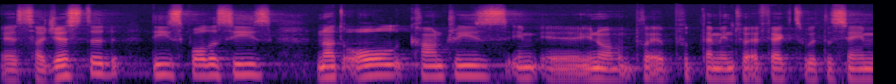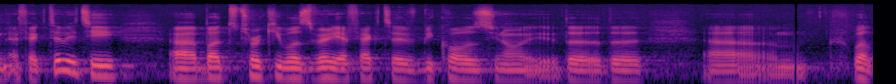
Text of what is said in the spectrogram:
uh, suggested these policies. Not all countries, in, uh, you know, put them into effect with the same effectivity, uh, but Turkey was very effective because, you know, the, the um, well,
